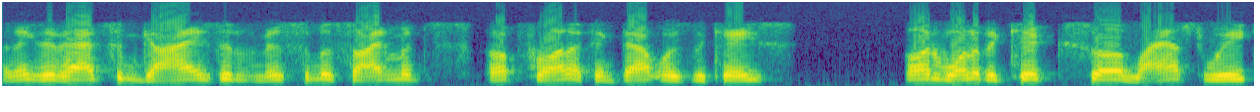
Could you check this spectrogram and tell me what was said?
I think they've had some guys that have missed some assignments up front. I think that was the case on one of the kicks uh, last week.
